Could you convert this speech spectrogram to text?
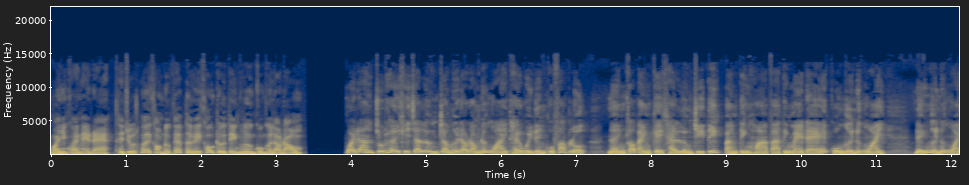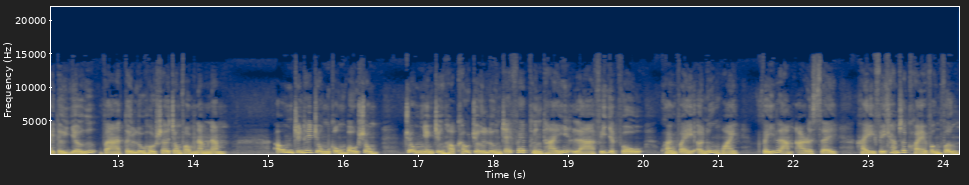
Ngoài những khoản này ra, thì chủ thuê không được phép tự ý khấu trừ tiền lương của người lao động. Ngoài ra, chủ thuê khi trả lương cho người lao động nước ngoài theo quy định của pháp luật nên có bản kê khai lương chi tiết bằng tiếng Hoa và tiếng mẹ đẻ của người nước ngoài để người nước ngoài tự giữ và tự lưu hồ sơ trong vòng 5 năm. Ông Trinh Thế Trung cũng bổ sung, trong những trường hợp khấu trừ lương trái phép thường thấy là phí dịch vụ, khoản vay ở nước ngoài, phí làm ARC hay phí khám sức khỏe vân vân.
